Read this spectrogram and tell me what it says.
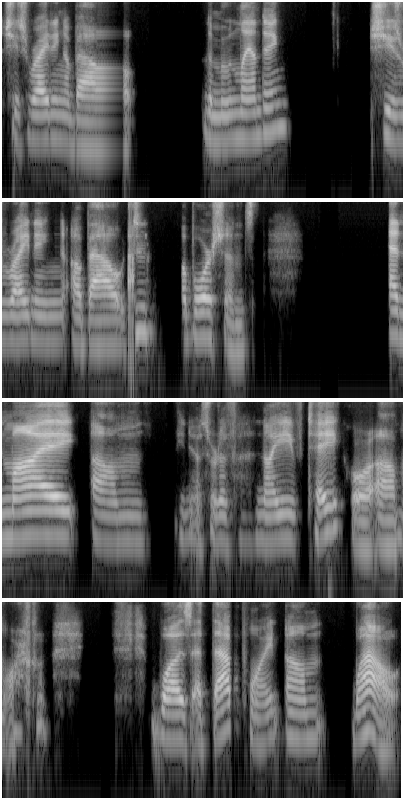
she's writing about the moon landing. She's writing about mm-hmm. abortions. And my um, you know, sort of naive take or um or was at that point um wow,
